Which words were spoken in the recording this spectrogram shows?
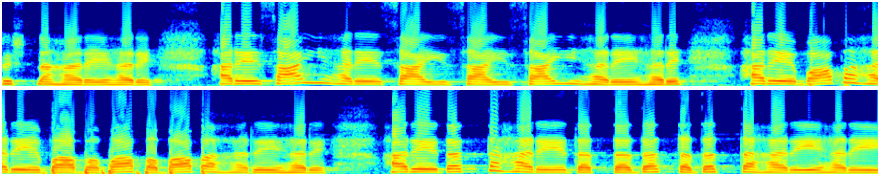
ಕೃಷ್ಣ, ಹರೇ ಹರೇ ಹರೇ ಸಾಯಿ ಹರೇ ಸಾಯಿ ಸಾಯಿ ಸಾಯಿ, ಹರೇ ಹರೇ ಹರೇ ಬಾಬಾ ಹರೇ ಬಾಬಾ ಬಾಬಾ ಬಾಬಾ, ಹರೇ ಹರೇ ಹರೇ ದತ್ತ ಹರೇ ದತ್ತ ದತ್ತ ದತ್ತ, ಹರೇ ಹರೇ.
